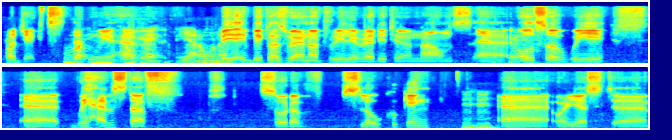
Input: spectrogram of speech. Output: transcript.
projects that Right, we have. okay. Yeah, I don't want to. Be- because we are not really ready to announce. Uh, Okay. Also, we uh, we have stuff sort of slow cooking hmm uh, or just uh,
